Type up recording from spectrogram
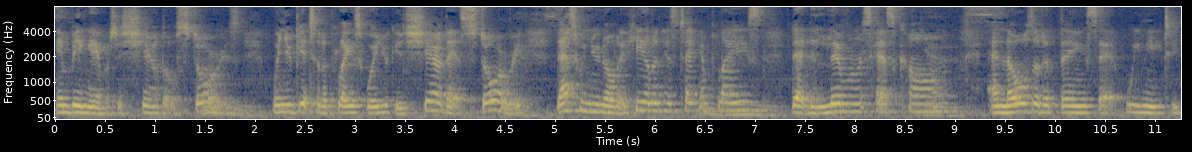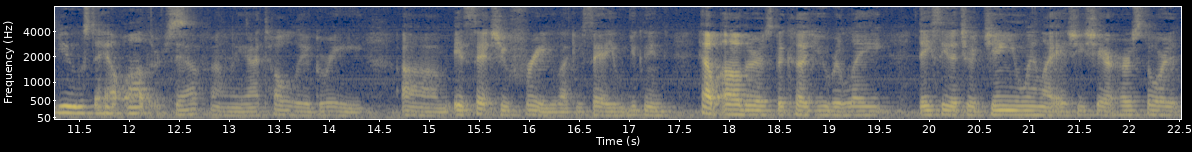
in being able to share those stories. Mm-hmm. When you get to the place where you can share that story, that's when you know that healing has taken place, mm-hmm. that deliverance has come, yes. and those are the things that we need to use to help others. Definitely, I totally agree. Um, it sets you free, like you say. You, you can help others because you relate. They see that you're genuine, like as she shared her story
